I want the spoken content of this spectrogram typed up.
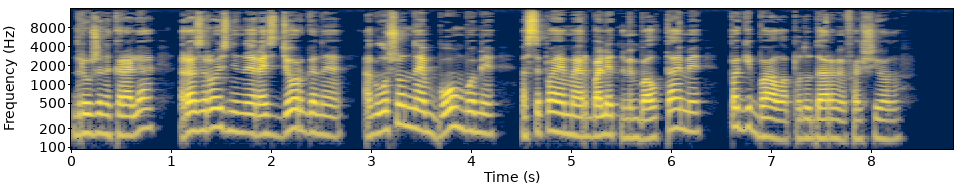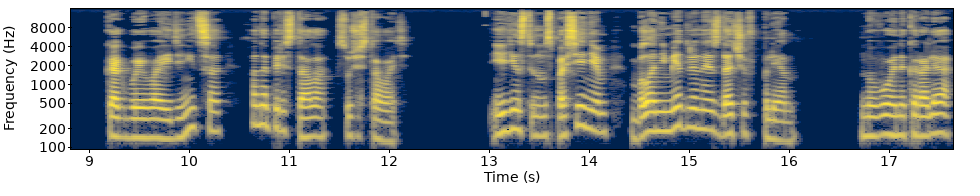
Дружина короля, разрозненная, раздерганная, оглушенная бомбами, осыпаемая арбалетными болтами, погибала под ударами фальшионов. Как боевая единица, она перестала существовать. Единственным спасением была немедленная сдача в плен. Но воины короля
